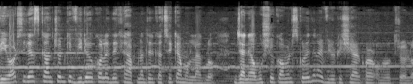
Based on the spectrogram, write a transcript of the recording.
ভিওয়ার্স ইলিয়াস কাঞ্চনকে ভিডিও কলে দেখে আপনাদের কাছে কেমন লাগল? জানে অবশ্যই কমেন্টস করে দিন আর ভিডিওটি শেয়ার করার অনুরোধ রইল।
